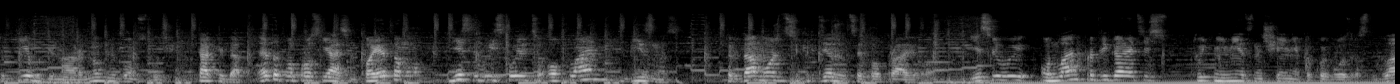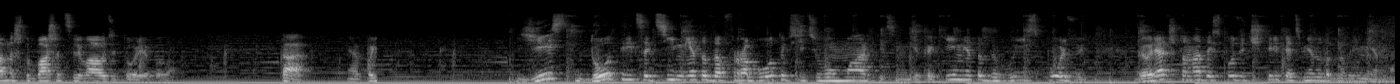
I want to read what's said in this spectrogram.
другие вебинары, но в любом случае. Так, ребят, этот вопрос ясен. Поэтому, если вы используете офлайн бизнес, тогда можете придерживаться этого правила. Если вы онлайн продвигаетесь, тут не имеет значения какой возраст. Главное, чтобы ваша целевая аудитория была. Так, э, есть до 30 методов работы в сетевом маркетинге. Какие методы вы используете? Говорят, что надо использовать 4-5 методов одновременно.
